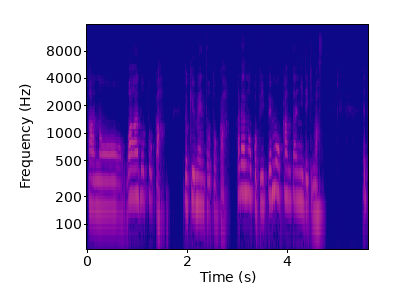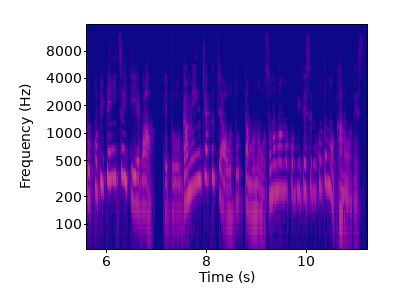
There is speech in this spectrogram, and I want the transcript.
あの、ワードとか、ドキュメントとかからのコピペも簡単にできます。えっと、コピペについて言えば、えっと、画面キャプチャーを取ったものをそのままコピペすることも可能です。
